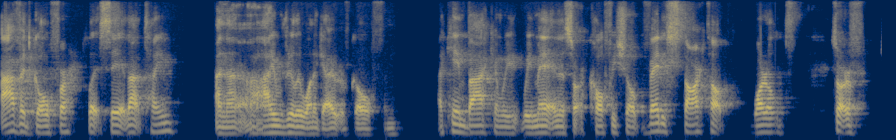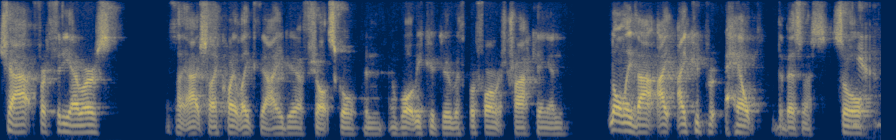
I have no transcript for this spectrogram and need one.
avid golfer, let's say at that time, and I, I, really want to get out of golf. And I came back and we we met in a sort of coffee shop, very startup world sort of chat for three hours. It's like actually I quite like the idea of shot scope and, and what we could do with performance tracking and not only that I, I could pr- help the business so yeah.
